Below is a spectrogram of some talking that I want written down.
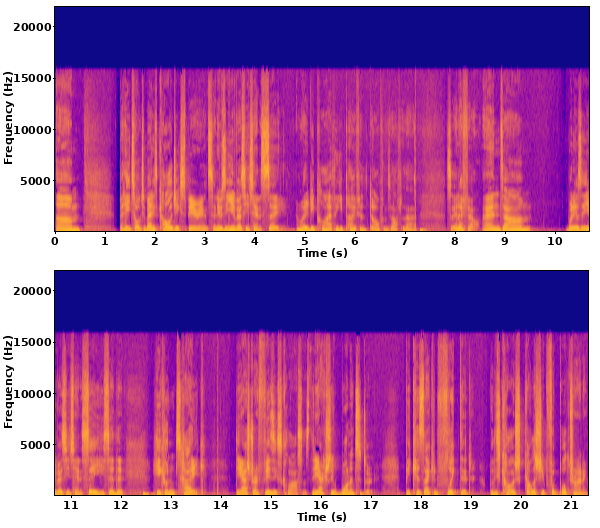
Um, but he talked about his college experience, and he was at the University of Tennessee. And where did he play? I think he played for the Dolphins after that. So NFL, and um, when he was at the University of Tennessee, he said that he couldn't take the astrophysics classes that he actually wanted to do because they conflicted with his college scholarship football training.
